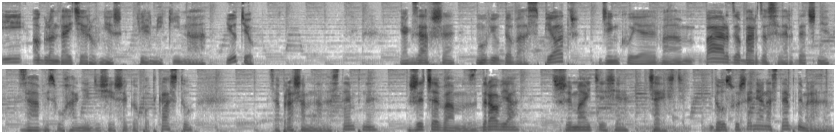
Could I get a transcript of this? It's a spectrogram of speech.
I oglądajcie również filmiki na YouTube. Jak zawsze mówił do Was Piotr. Dziękuję Wam bardzo, bardzo serdecznie za wysłuchanie dzisiejszego podcastu. Zapraszam na następny. Życzę Wam zdrowia. Trzymajcie się. Cześć. Do usłyszenia następnym razem.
